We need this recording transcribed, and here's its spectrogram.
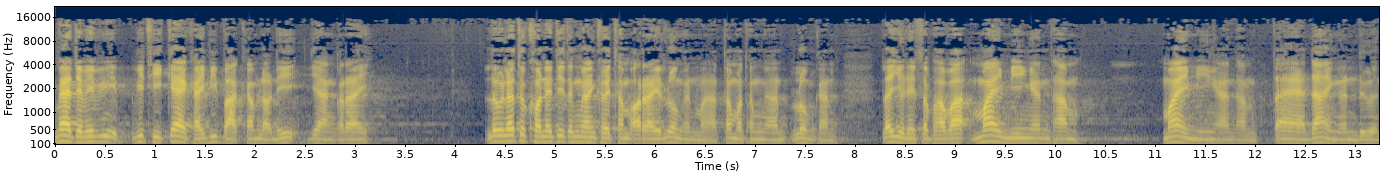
แม่จะมีวิธีแก้ไขวิบากกรรมเหล่านี้อย่างไรลูกและทุกคนในที่ทำงานเคยทำอะไรร่วมกันมา ต้องมาทำงานร่วมกัน และอยู่ในสภาวะไม่มีเงินทำไม่มีงานทำแต่ได้เงินเดือน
